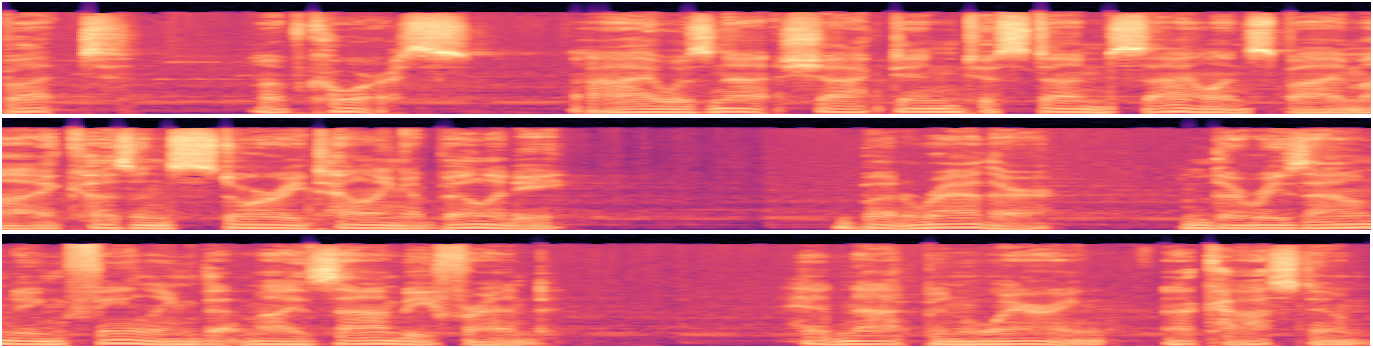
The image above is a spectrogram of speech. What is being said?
But, of course, I was not shocked into stunned silence by my cousin's storytelling ability, but rather the resounding feeling that my zombie friend had not been wearing a costume.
